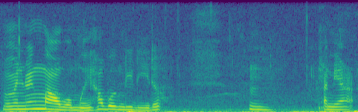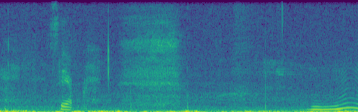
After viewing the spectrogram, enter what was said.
มันเป็นแมงเมาบ่เหมยเฮาเบิ่งดีๆเด้ออืม อันเนี้ยเสียบอืม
